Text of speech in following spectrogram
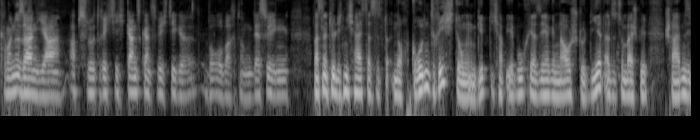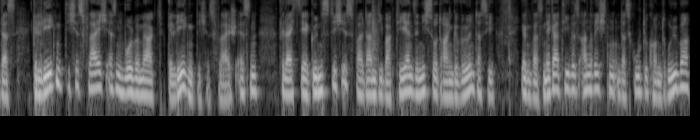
Kann man nur sagen, ja, absolut richtig, ganz, ganz wichtige Beobachtung. Deswegen. Was natürlich nicht heißt, dass es noch Grundrichtungen gibt. Ich habe Ihr Buch ja sehr genau studiert. Also zum Beispiel schreiben Sie, dass gelegentliches Fleischessen, wohlbemerkt gelegentliches Fleischessen, vielleicht sehr günstig ist, weil dann die Bakterien sind nicht so dran gewöhnt, dass sie irgendwas Negatives anrichten und das Gute kommt rüber.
